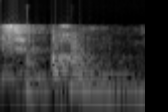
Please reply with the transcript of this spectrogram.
吃空。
